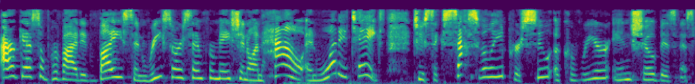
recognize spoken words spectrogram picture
Our guests will provide advice and resource information on how and what it takes to successfully pursue a career in show business.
